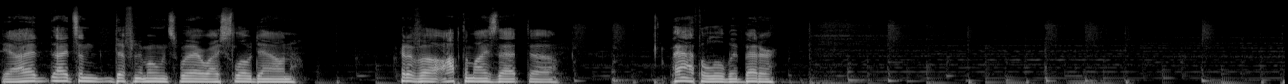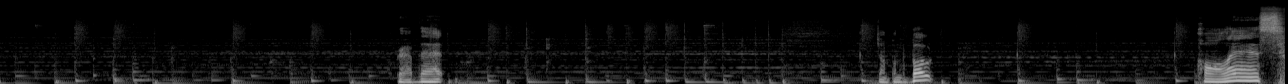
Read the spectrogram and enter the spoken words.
Yeah, I had, I had some definite moments where I slowed down. Could have uh, optimized that uh, path a little bit better. Grab that. Jump on the boat. Haul ass.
